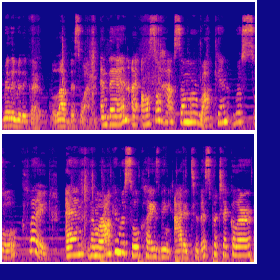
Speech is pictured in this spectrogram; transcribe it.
Really, really good. Love this one. And then I also have some Moroccan Rhassoul clay. And the Moroccan Rhassoul clay is being added to this particular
